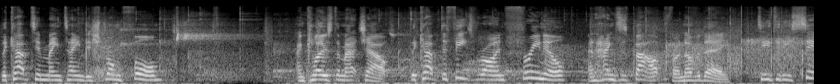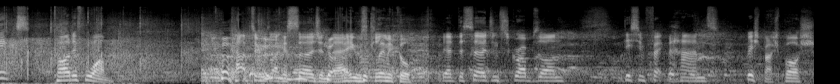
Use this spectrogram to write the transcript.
The captain maintained his strong form and closed the match out. The cap defeats Ryan 3 0 and hangs his bat up for another day. TTD 6, Cardiff 1. Captain was like a surgeon there. He was clinical. He had the surgeon scrubs on, disinfect the hands, bish bash bosh,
